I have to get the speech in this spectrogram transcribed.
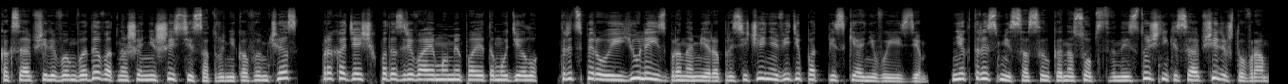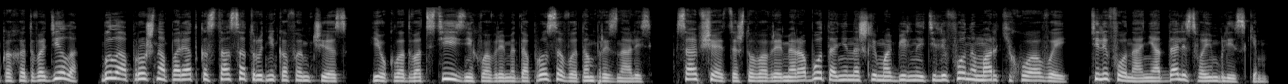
Как сообщили в МВД, в отношении шести сотрудников МЧС, проходящих подозреваемыми по этому делу, 31 июля избрана мера пресечения в виде подписки о невыезде. Некоторые СМИ со ссылкой на собственные источники сообщили, что в рамках этого дела было опрошено порядка 100 сотрудников МЧС, и около 20 из них во время допроса в этом признались. Сообщается, что во время работы они нашли мобильные телефоны марки Huawei. Телефоны они отдали своим близким.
